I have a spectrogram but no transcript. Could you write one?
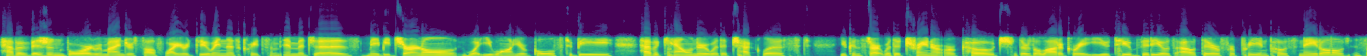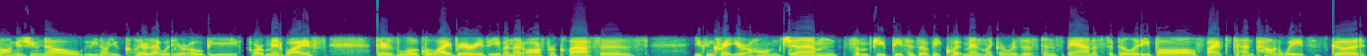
Have a vision board, remind yourself why you're doing this, create some images, maybe journal what you want your goals to be, have a calendar with a checklist you can start with a trainer or coach. There's a lot of great YouTube videos out there for pre and postnatal. As long as you know, you know, you clear that with your OB or midwife. There's local libraries even that offer classes. You can create your home gym, some few pieces of equipment like a resistance band, a stability ball, five to 10 pound weights is good.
